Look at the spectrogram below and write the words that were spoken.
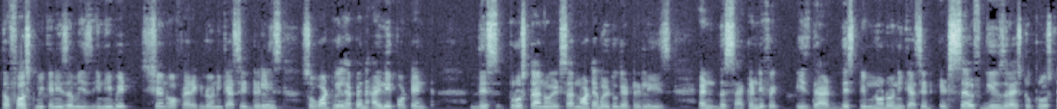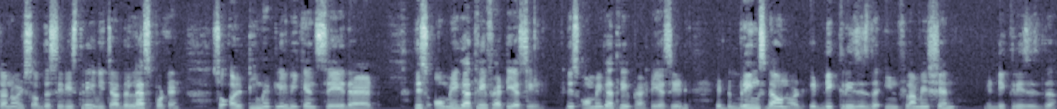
the first mechanism is inhibition of arachidonic acid release. So, what will happen? Highly potent these prostanoids are not able to get released and the second effect is that this timnodonic acid itself gives rise to prostanoids of the series 3 which are the less potent. So, ultimately we can say that this omega 3 fatty acid, this omega 3 fatty acid, it brings down or it decreases the inflammation, it decreases the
